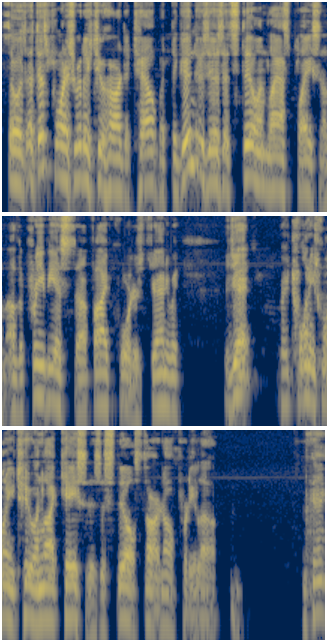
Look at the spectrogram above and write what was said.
so at this point, it's really too hard to tell. But the good news is it's still in last place of, of the previous uh, five quarters. January, January 2022, unlike cases, is still starting off pretty low. Okay.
